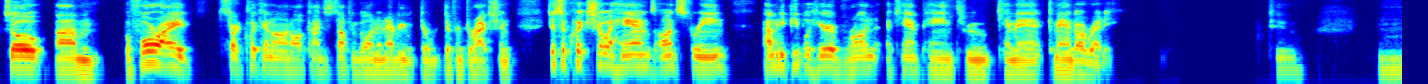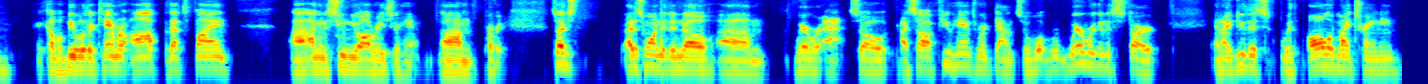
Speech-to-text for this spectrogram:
So um, before I start clicking on all kinds of stuff and going in every di- different direction, just a quick show of hands on screen how many people here have run a campaign through command, command already? Two. Mm, a couple people with their camera off, but that's fine. Uh, I'm going to assume you all raise your hand. Um, perfect. So I just I just wanted to know um, where we're at. So I saw a few hands weren't down. So what where we're going to start, and I do this with all of my training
